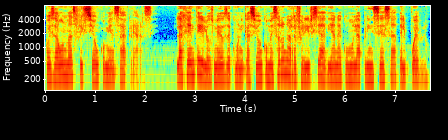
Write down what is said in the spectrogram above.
pues aún más fricción comienza a crearse. La gente y los medios de comunicación comenzaron a referirse a Diana como la princesa del pueblo,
